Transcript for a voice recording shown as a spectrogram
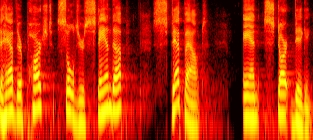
to have their parched soldiers stand up, step out, and start digging.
